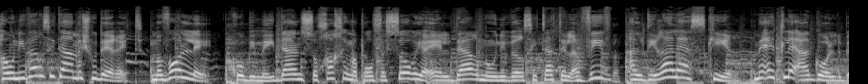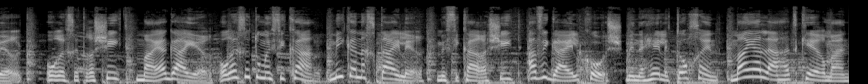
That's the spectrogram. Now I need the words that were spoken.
האוניברסיטה המשודרת, מבוא ל... קובי מידן שוחח עם הפרופסור יעל דר מאוניברסיטת תל אביב על דירה להשכיר, מאת לאה גולדברג. עורכת ראשית, מאיה גאייר. עורכת ומפיקה, מיקה נחטיילר. מפיקה ראשית, אביגיל קוש. מנהלת תוכן, מאיה להט קרמן.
